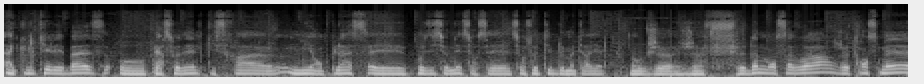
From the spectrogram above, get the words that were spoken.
inculquer les bases au personnel qui sera euh, mis en place et positionné sur, ces, sur ce type de matériel. Donc je, je, donne mon savoir, je transmets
